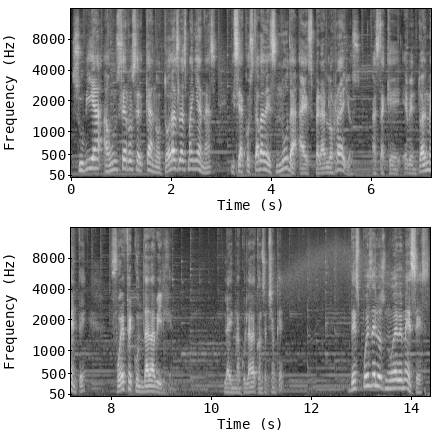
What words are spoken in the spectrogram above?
subía a un cerro cercano todas las mañanas y se acostaba desnuda a esperar los rayos, hasta que, eventualmente, fue fecundada virgen. ¿La Inmaculada Concepción qué? Después de los nueve meses,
